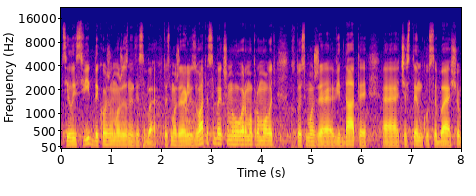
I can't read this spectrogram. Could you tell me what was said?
цілий світ, де кожен може знайти себе. Хтось може реалізувати себе, якщо ми говоримо про молодь, хтось може віддати е, частинку себе, щоб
